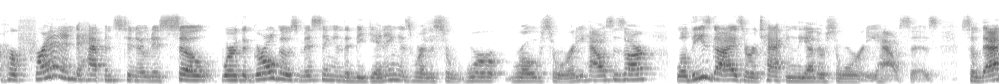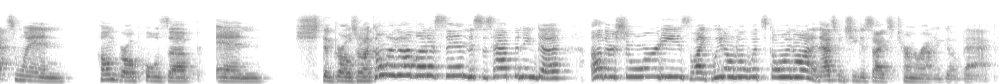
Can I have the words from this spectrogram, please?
her friend happens to notice. So where the girl goes missing in the beginning is where the row of sorority houses are. Well, these guys are attacking the other sorority houses. So that's when homegirl pulls up and sh- the girls are like, "Oh my god, let us in! This is happening to other sororities. Like we don't know what's going on." And that's when she decides to turn around and go back.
